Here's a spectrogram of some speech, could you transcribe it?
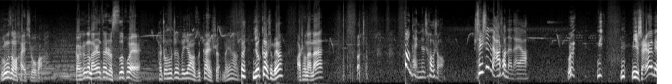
不用这么害羞吧？敢跟个男人在这私会，还装出这副样子干什么呀？哎，你要干什么呀？二少奶奶，放开你的臭手！谁是你的二少奶奶呀？喂，你你你谁呀、你？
